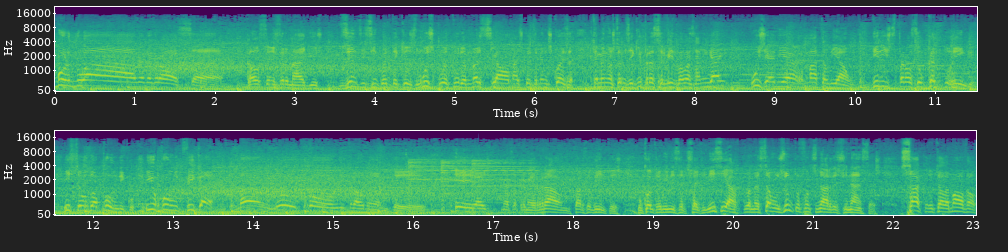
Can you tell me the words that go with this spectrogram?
Bordoada da grossa. Calções vermelhos, 250 kg de musculatura marcial, mais coisa menos coisa, também não estamos aqui para servir de balança a ninguém. O GNR mata leão, dirige-se para o seu canto do ringue e saúda ao público. E o público fica maluco, literalmente. E que começa o primeiro round, caros ouvintes. O contribuinte satisfeito inicia a reclamação junto ao funcionário das finanças. Saca do telemóvel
